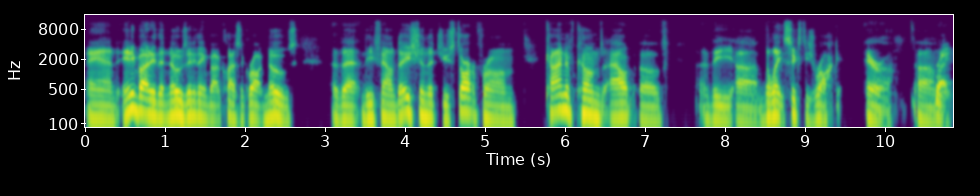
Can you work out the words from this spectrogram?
and anybody that knows anything about classic rock knows that the foundation that you start from kind of comes out of the uh, the late '60s rock era, um, Right.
